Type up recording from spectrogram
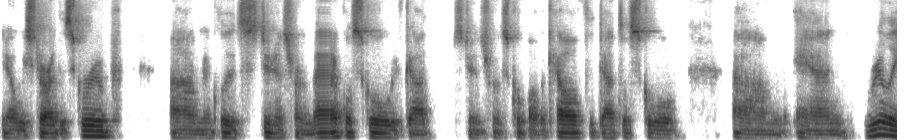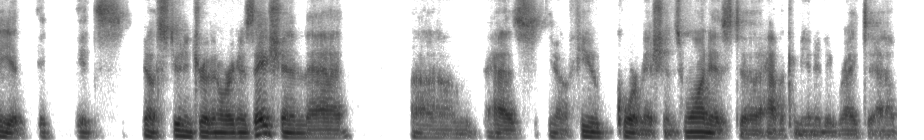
you know we started this group um, includes students from the medical school we've got students from the school of public health the dental school um, and really it, it it's you know a student driven organization that um, has you know a few core missions. One is to have a community, right? To have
